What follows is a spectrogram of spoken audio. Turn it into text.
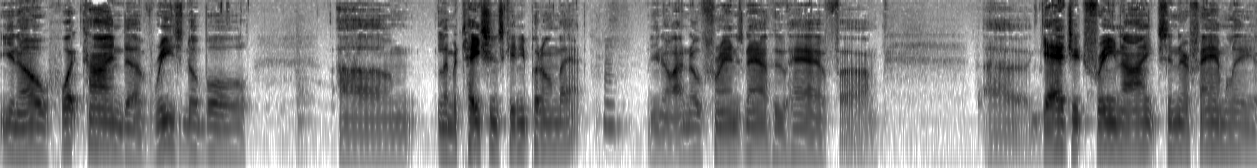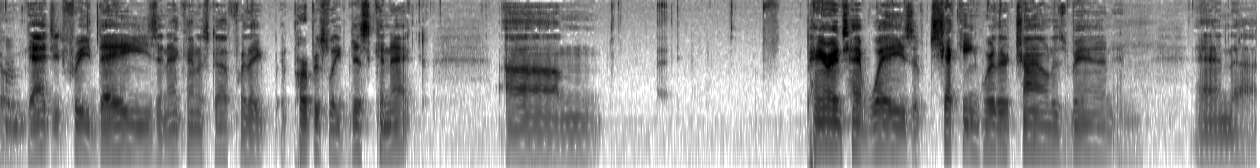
you know, what kind of reasonable um, limitations can you put on that? Hmm. You know, I know friends now who have um, uh, gadget free nights in their family or hmm. gadget free days and that kind of stuff where they purposely disconnect. Um, parents have ways of checking where their child has been and and uh,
